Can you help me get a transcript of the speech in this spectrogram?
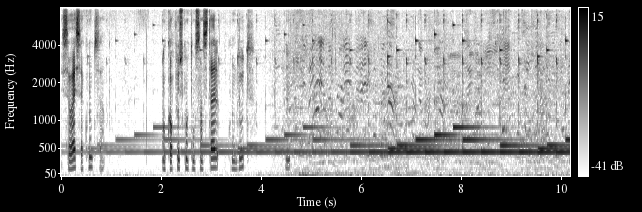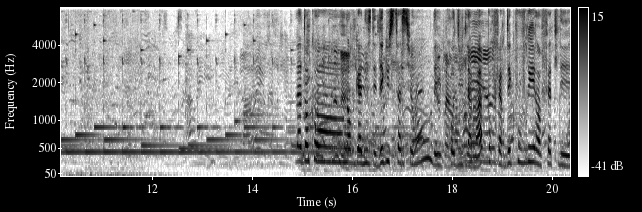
C'est vrai, ça compte ça. Encore plus quand on s'installe, qu'on doute. Là donc on organise des dégustations des produits de la MAP pour faire découvrir en fait les,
